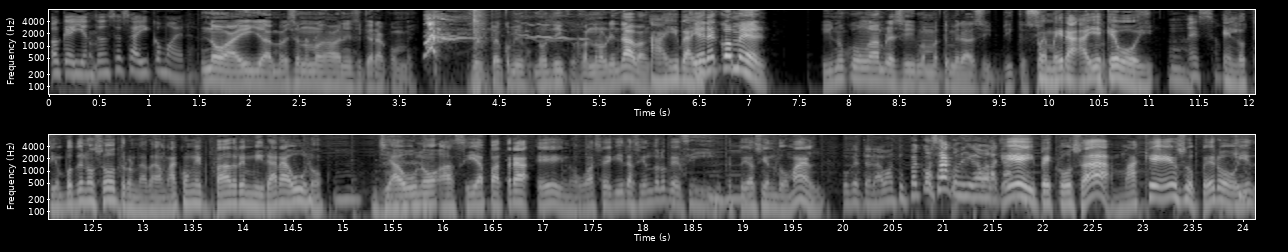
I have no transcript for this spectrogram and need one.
Ok, y entonces ahí cómo era. No, ahí ya a veces no nos dejaban ni siquiera comer. Si usted comía, no di- cuando nos brindaban. Ahí va, ahí ¿Quieres que- comer? Y no con un hambre así, mamá te mira así. Di que sí. Pues mira, ahí es que voy. Eso. En los tiempos de nosotros, nada más con el padre mirar a uno, ya uno hacía para atrás, ey, no voy a seguir haciendo lo que, lo que estoy haciendo mal. Porque te daban tus pecosas cuando llegaba a la casa. Ey, pescosa, más que eso, pero hoy eh,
